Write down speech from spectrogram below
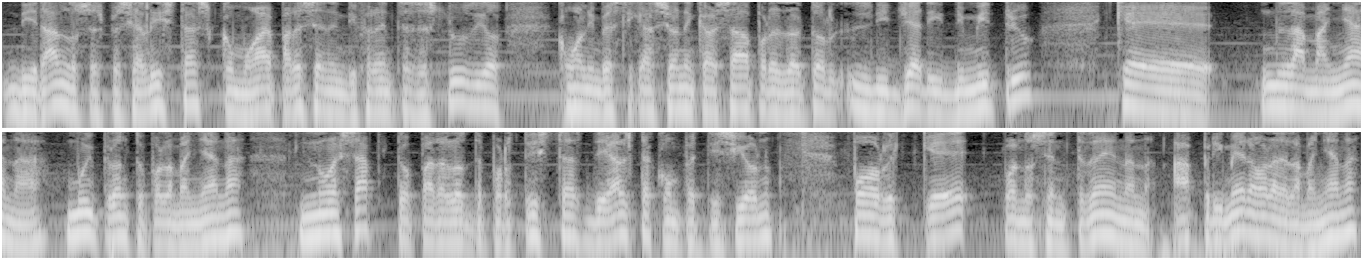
dirán los especialistas, como aparecen en diferentes estudios, como la investigación encabezada por el doctor Ligeri Dimitriou, que la mañana, muy pronto por la mañana, no es apto para los deportistas de alta competición porque cuando se entrenan a primera hora de la mañana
